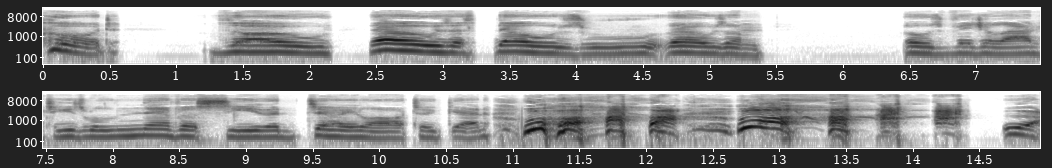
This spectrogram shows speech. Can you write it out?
Good. Though those, those, those, um, those vigilantes will never see the daylight again.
